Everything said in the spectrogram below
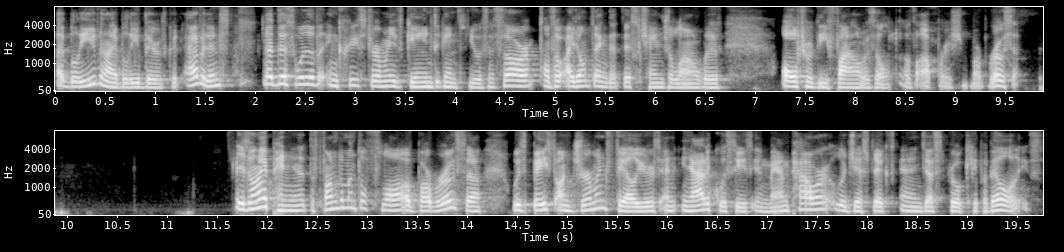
I believe, and I believe there's good evidence, that this would have increased Germany's gains against the USSR, although I don't think that this change alone would have alter the final result of Operation Barbarossa. It is my opinion that the fundamental flaw of Barbarossa was based on German failures and inadequacies in manpower, logistics, and industrial capabilities.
